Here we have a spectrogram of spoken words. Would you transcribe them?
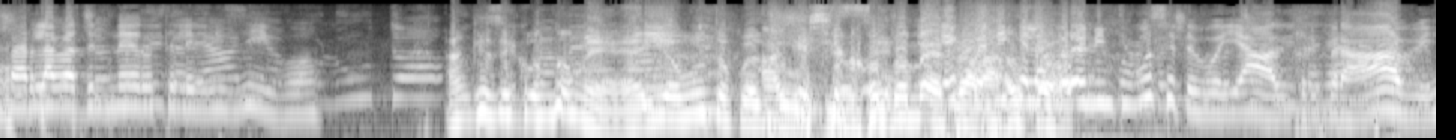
Parlava del nero televisivo? Anche secondo me, eh, io ho avuto quel Anche dubbio, secondo me, E tra quelli che lavorano in tv siete voi altri, bravi.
